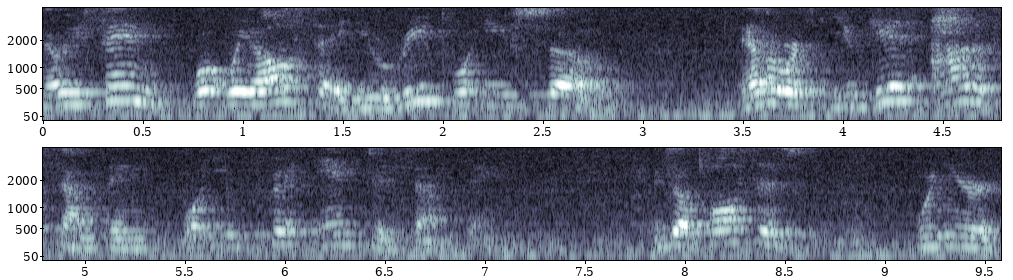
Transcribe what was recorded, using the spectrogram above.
No, he's saying what we all say you reap what you sow. In other words, you get out of something what you put into something. And so Paul says, when you're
